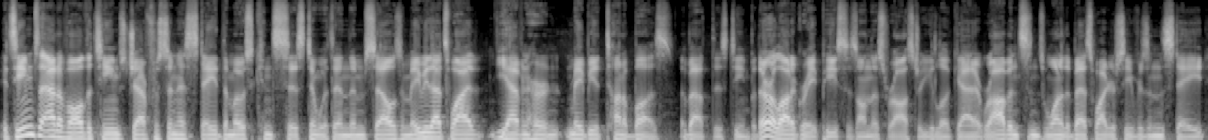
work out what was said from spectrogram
It seems out of all the teams, Jefferson has stayed the most consistent within themselves, and maybe that's why you haven't heard maybe a ton of buzz about this team. But there are a lot of great pieces on this roster. You look at it, Robinson's one of the best wide receivers in the state.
